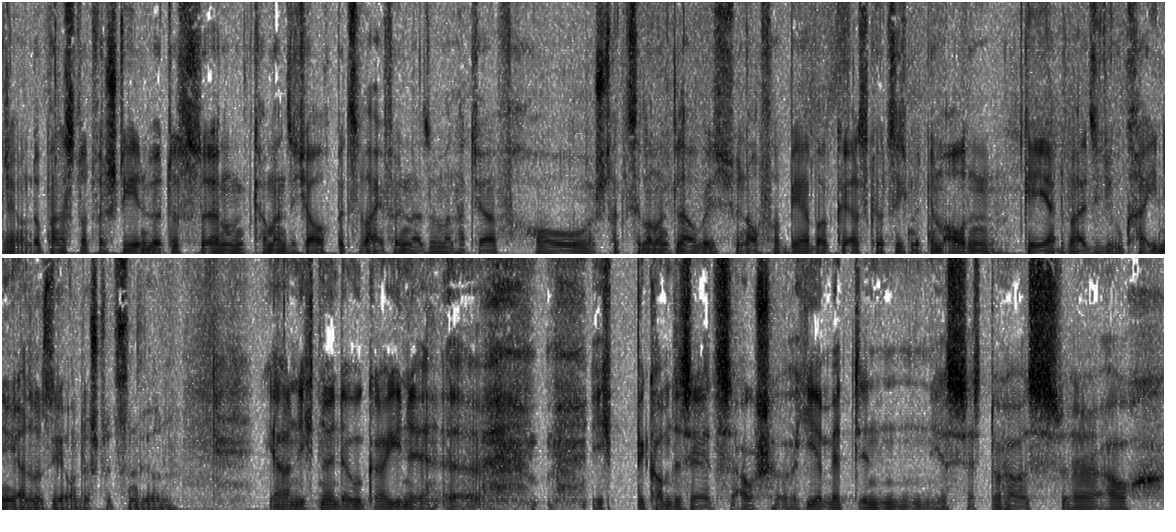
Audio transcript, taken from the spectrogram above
Ja, und ob man das dort verstehen wird, das ähm, kann man sicher auch bezweifeln. Also man hat ja Frau Strack-Zimmermann, glaube ich, und auch Frau Baerbock erst kürzlich mit einem Orden geehrt, weil sie die Ukraine ja so sehr unterstützen würden. Ja, nicht nur in der Ukraine. Äh, ich bekomme das ja jetzt auch hier mit. hier ist es durchaus äh, auch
